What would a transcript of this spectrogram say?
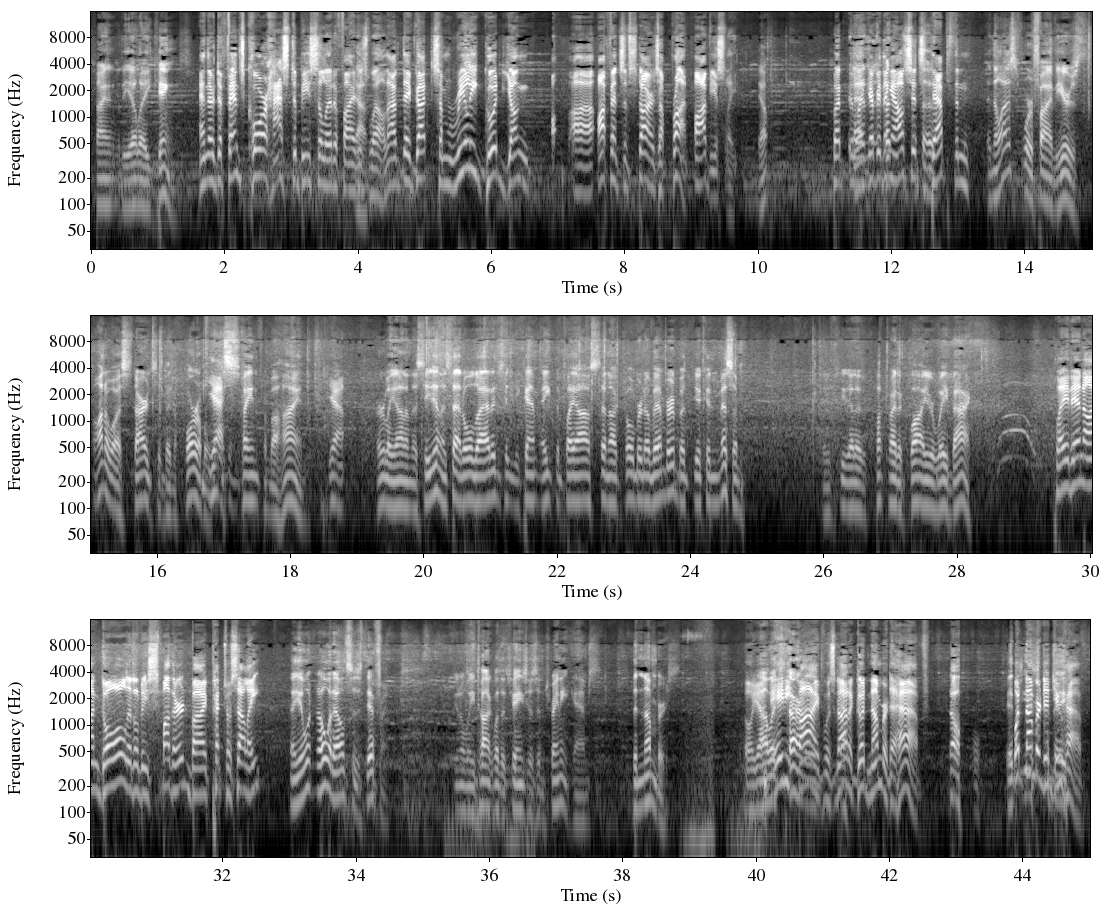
signing with the LA Kings. And their defense core has to be solidified Yeah. as well. Now, they've got some really good young uh, offensive stars up front, obviously. Yep. But like And- everything but else, it's the- depth and In the last four or five years, Ottawa starts have been horrible. Yes. Playing from behind yeah. early on in the season. It's that old adage that you can't make the playoffs in October, November, but you can miss them. If you got to try to claw your way back. Played in on goal. It'll be smothered by Petruzzelli. Now you know what else is different. You know, when you talk about the changes in training camps, the numbers. Oh yeah, Now 85 was not a good number to have. No. It What number did you have?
